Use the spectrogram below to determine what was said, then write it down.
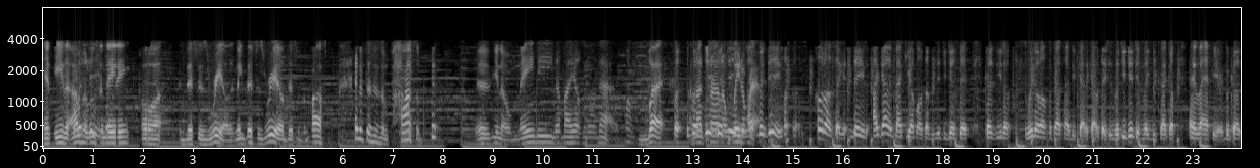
And either I'm hallucinating or this is real. And if this is real, this is impossible. And if this is impossible, uh, you know, maybe nobody else is gonna die. But, but, I'm but not trying to Dave, wait uh, around. But Dave, hold on a second, Dave. I gotta back you up on something that you just said because you know we don't oftentimes have these kind of conversations, but you did just make me crack up and laugh here because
